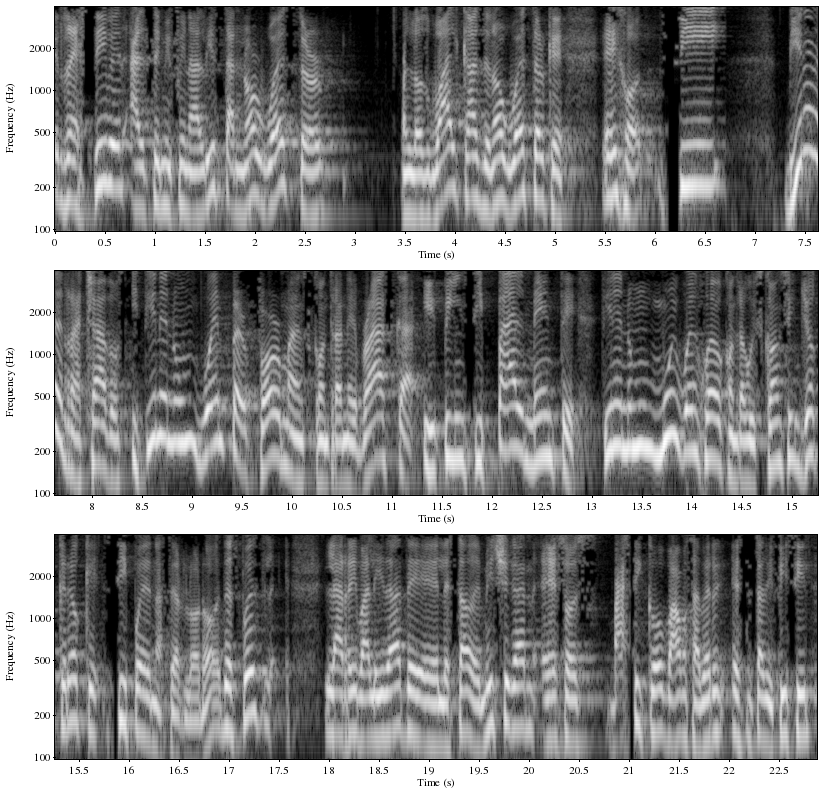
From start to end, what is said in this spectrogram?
reciben al semifinalista Northwestern, los Wildcats de Northwestern, que, hijo, sí vienen enrachados y tienen un buen performance contra Nebraska y principalmente tienen un muy buen juego contra Wisconsin, yo creo que sí pueden hacerlo, ¿no? Después la rivalidad del estado de Michigan, eso es básico, vamos a ver, eso está difícil.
